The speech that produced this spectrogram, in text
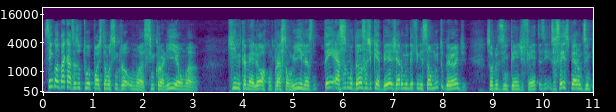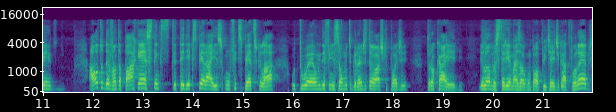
sem contar que às vezes o Tua pode ter uma, sincro, uma sincronia, uma química melhor com o Preston Williams. Tem essas mudanças de QB geram uma indefinição muito grande sobre o desempenho de fantasy. E se você espera um desempenho alto do Devanta Parker, você tem que, teria que esperar isso com o Fitzpatrick lá. O Tua é uma indefinição muito grande, então eu acho que pode trocar ele. E Lambas, teria mais algum palpite aí de gato por lebre?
